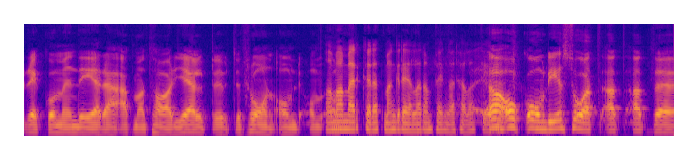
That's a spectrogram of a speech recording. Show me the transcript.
rekommendera att man tar hjälp utifrån om, om, Om man märker att man grälar om pengar hela tiden. Ja, och om det är så att, att, att, eh,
